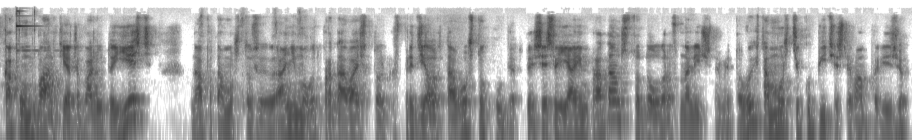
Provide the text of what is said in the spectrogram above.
каком банке эта валюта есть, да, потому что они могут продавать только в пределах того, что купят. То есть, если я им продам 100 долларов наличными, то вы их там можете купить, если вам повезет.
